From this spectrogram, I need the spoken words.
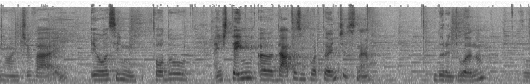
Não, a gente vai. Eu, assim, todo. A gente tem uh, datas importantes, né? Durante o ano. Vou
